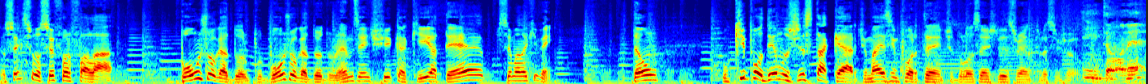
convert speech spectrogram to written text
eu sei que se você for falar bom jogador por bom jogador do Rams, a gente fica aqui até semana que vem. Então, o que podemos destacar de mais importante do Los Angeles Rams para esse jogo? Então, né?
